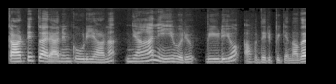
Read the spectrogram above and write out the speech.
കാട്ടിത്തരാനും കൂടിയാണ് ഞാൻ ഈ ഒരു വീഡിയോ അവതരിപ്പിക്കുന്നത്.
